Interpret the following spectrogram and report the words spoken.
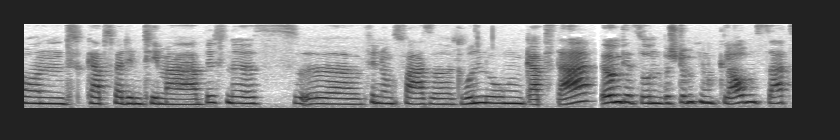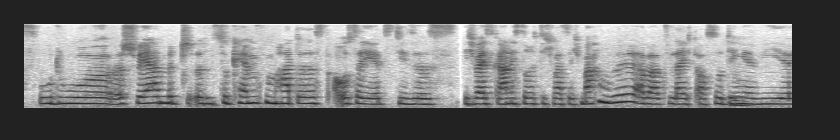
Und gab es bei dem Thema Business, äh, Findungsphase, Gründung, gab es da irgend jetzt so einen bestimmten Glaubenssatz, wo du schwer mit äh, zu kämpfen hattest, außer jetzt dieses, ich weiß gar nicht so richtig, was ich machen will, aber vielleicht auch so Dinge wie,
